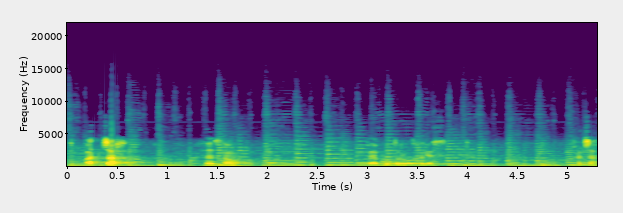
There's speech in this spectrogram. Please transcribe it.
또 바짝 해서 빼보도록 하겠습니다. 가자.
